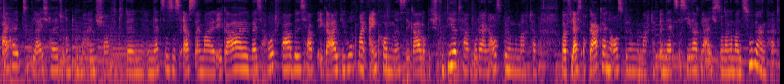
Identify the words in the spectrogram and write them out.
Freiheit, Gleichheit und Gemeinschaft. Denn im Netz ist es erst einmal egal, welche Hautfarbe ich habe, egal wie hoch mein Einkommen ist, egal ob ich studiert habe oder eine Ausbildung gemacht habe oder vielleicht auch gar keine Ausbildung gemacht habe. Im Netz ist jeder gleich, solange man Zugang hat.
